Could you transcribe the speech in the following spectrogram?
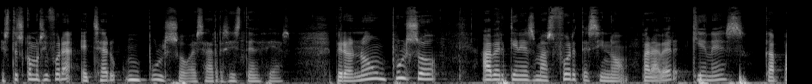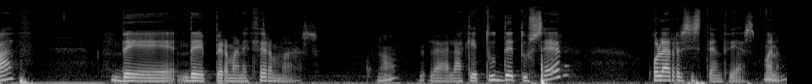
Esto es como si fuera echar un pulso a esas resistencias, pero no un pulso a ver quién es más fuerte, sino para ver quién es capaz de, permanecer más. ¿no? La, quietud de tu ser o las resistencias. Bueno,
